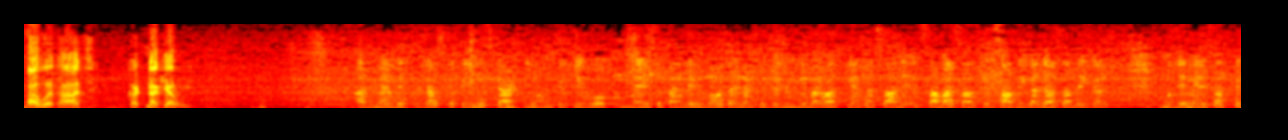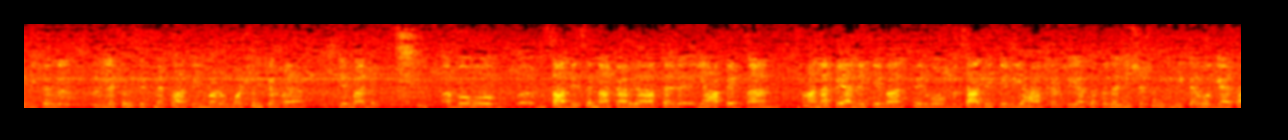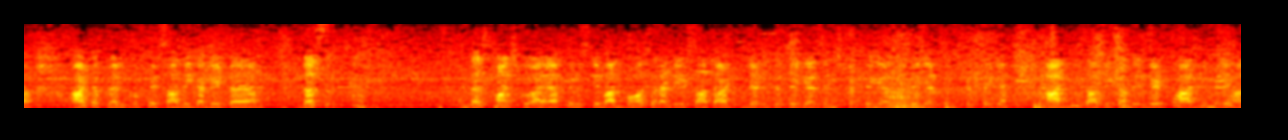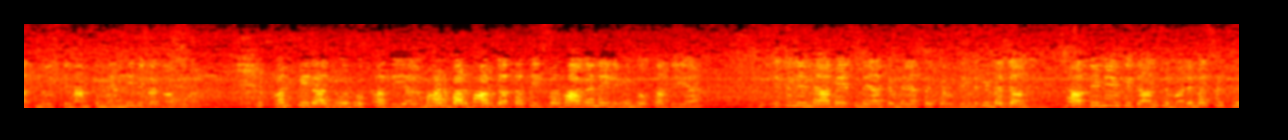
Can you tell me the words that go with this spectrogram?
क्या हुआ था आज? घटना क्या हुई? आज मैं विद प्रकाश को तीन ही स्टार्ट दी हूँ, क्योंकि वो मेरे से पहले भी बहुत सारे लड़के को ज़िंदगी बर्बाद किया था सवा साल से शादी का झांसा देकर। मुझे मेरे साथ फ़िज़िकल रिलेशनशिप में था, तीन बार अबॉर्शन करवाया। उसके बाद अब वो शादी से नाकार रहा था यहाँ पे थाना पे आने के बाद फिर वो शादी के लिए यहाँ कर दिया था तो रजिस्ट्रेशन भी कर हो गया था। आठ अप्रैल को फिर शादी का डेट आया। दस दस मार्च को आया। फिर उसके बाद बहुत सारा डेट सात, आठ डेट देते गया चेंज करते गया, देते गया चेंज करते गया। आज भी शादी का डेट था। आज भी मेरे हाथ में उसके नाम का मेहंदी भी लगा हुआ है। और फिर आज वो धोखा दिया। है हर बार भाग जाता था इस बार भागा नहीं लेकिन धोखा दिया। है इसलिए मैं आवेश में आके मैं ऐसा कर दी लेकिन मैं जान चाहती नहीं हूँ कि जान से मरे। मैं सिर्फ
